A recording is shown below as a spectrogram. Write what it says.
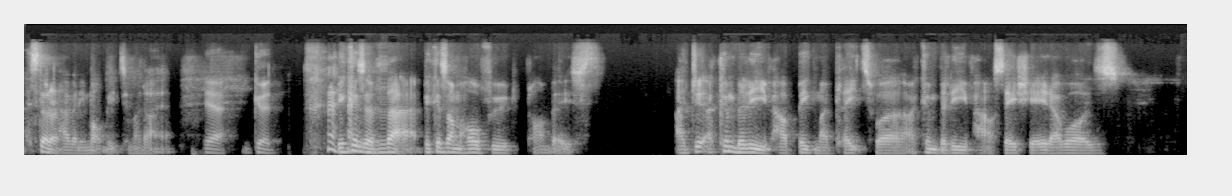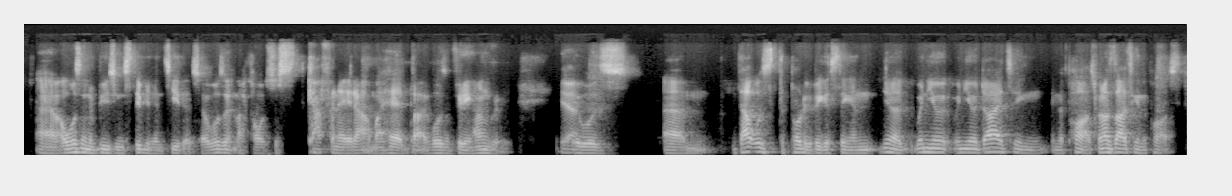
I still don't have any mock meats in my diet. Yeah, good. because of that, because I'm whole food plant-based, I I couldn't believe how big my plates were. I couldn't believe how satiated I was. Uh, I wasn't abusing stimulants either, so it wasn't like I was just caffeinated out of my head that I wasn't feeling hungry. Yeah, it was um, that was the, probably the biggest thing. And you know, when you're when you're dieting in the past, when I was dieting in the past,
